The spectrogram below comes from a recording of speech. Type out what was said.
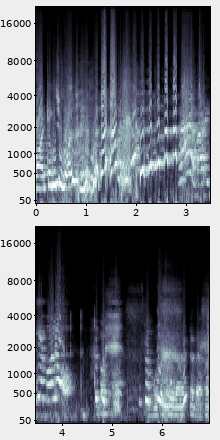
বরকে কিছু বলবেন। হ্যাঁ বাড়ি গিয়ে বলো। একটা ব্যাপার।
